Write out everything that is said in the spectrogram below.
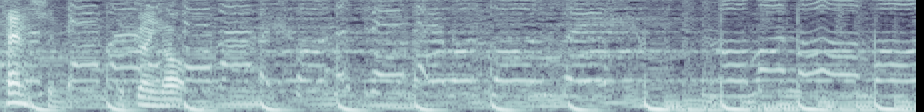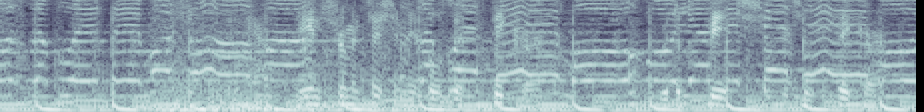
tension is going up. The instrumentation is also thicker, with the pitch which is thicker.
